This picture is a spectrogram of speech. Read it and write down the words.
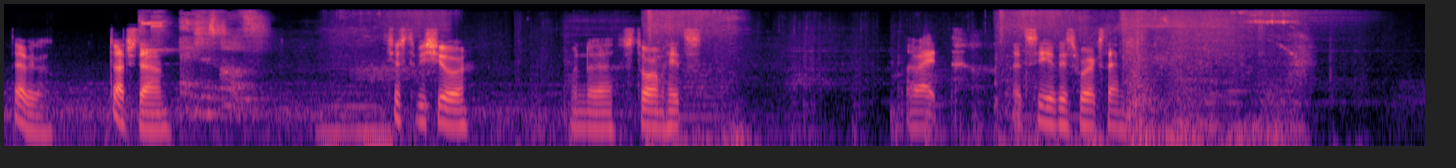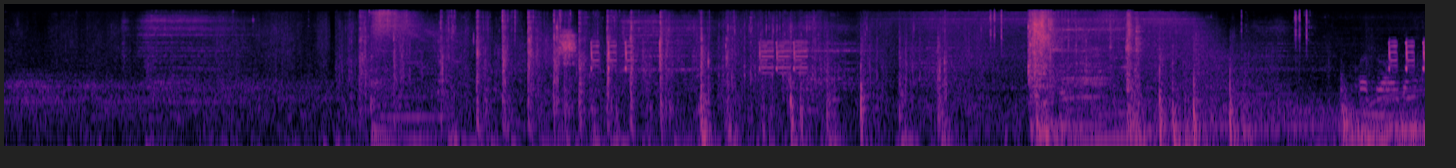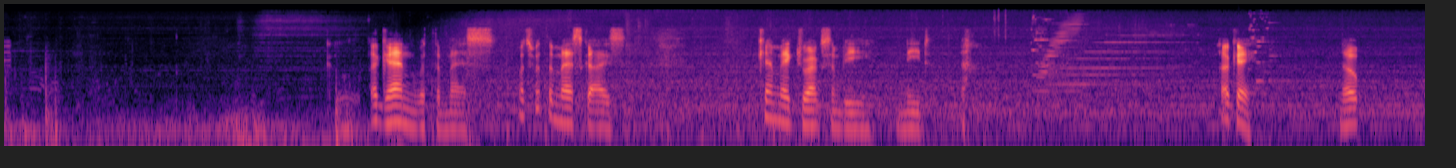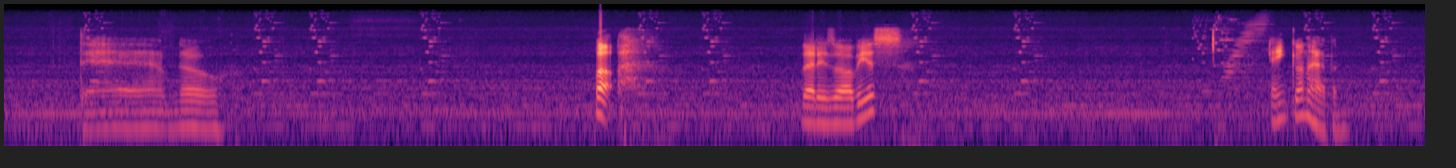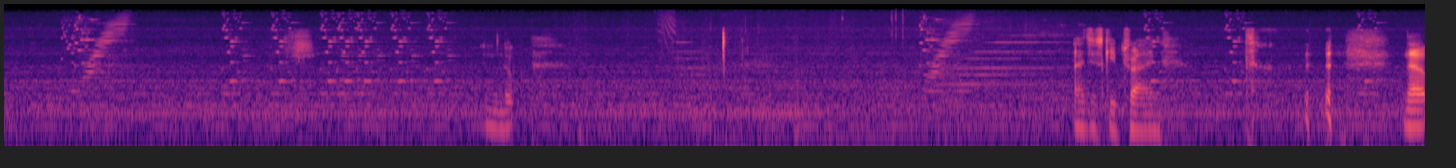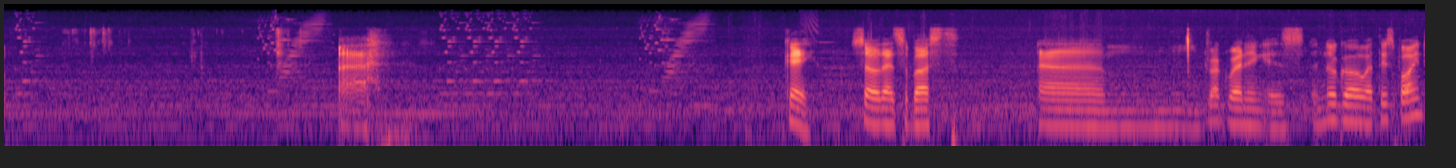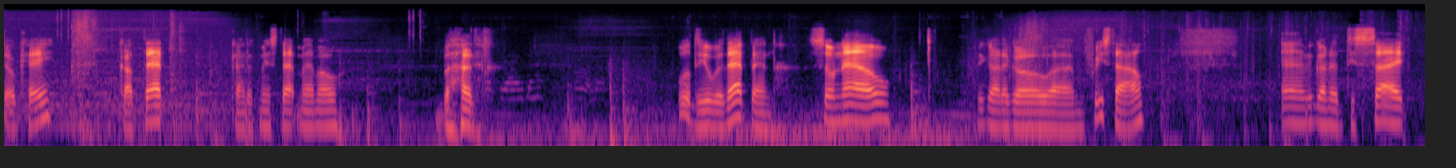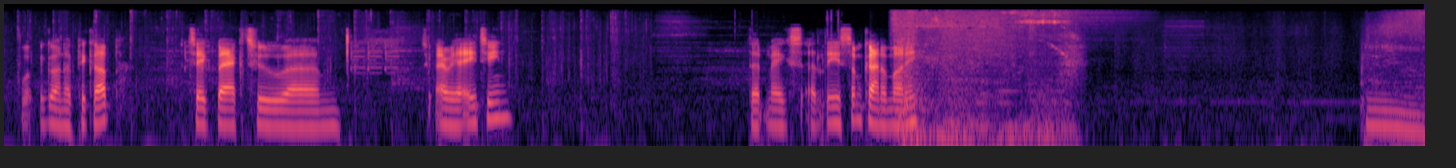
There we go. Touchdown. Just to be sure when the storm hits. Alright, let's see if this works then. Again with the mess. What's with the mess, guys? Can't make drugs and be neat. okay. Nope. Damn, no. Well, that is obvious. Ain't gonna happen. Just keep trying. nope. Ah. Okay, so that's a bust. Um, drug running is a no-go at this point. Okay, got that. Kind of missed that memo, but we'll deal with that then. So now we gotta go um, freestyle, and we're gonna decide what we're gonna pick up, take back to um, to area 18. that makes at least some kind of money. Hmm.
